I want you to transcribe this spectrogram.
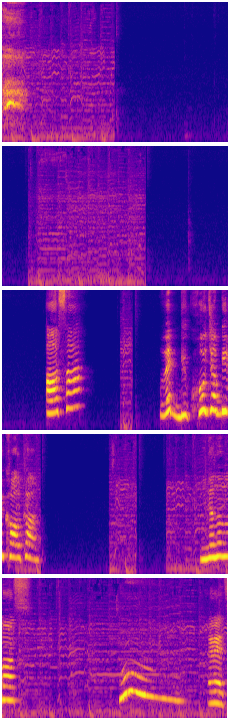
Asa ve bir, koca bir kalkan. İnanılmaz. Evet.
